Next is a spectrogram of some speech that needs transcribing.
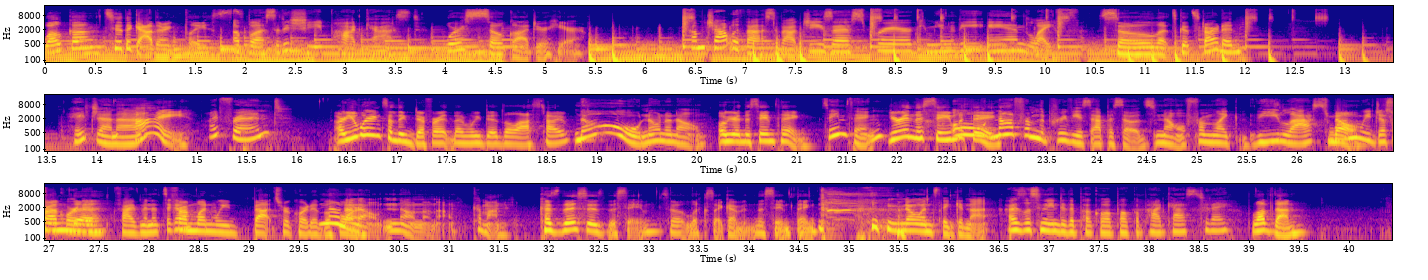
Welcome to The Gathering Place. a Blessed is She podcast. We're so glad you're here. Come chat with us about Jesus, prayer, community, and life. So let's get started. Hey, Jenna. Hi. Hi, friend. Are you wearing something different than we did the last time? No, no, no, no. Oh, you're in the same thing. Same thing. You're in the same oh, thing. not from the previous episodes. No, from like the last No, one we just recorded the- five minutes ago. From when we bats recorded no, before. no, no, no, no, no. Come on. Because this is the same. So it looks like I'm in the same thing. no one's thinking that. I was listening to the Poco a Poco podcast today. Love them.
